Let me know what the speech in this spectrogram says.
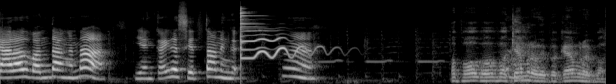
யாராவது வந்தாங்கன்னா என் கையில செத்தானுங்க. ஹம். அப்பா பாப்பா கேமரா வைப்பா கேமரா வைப்பா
